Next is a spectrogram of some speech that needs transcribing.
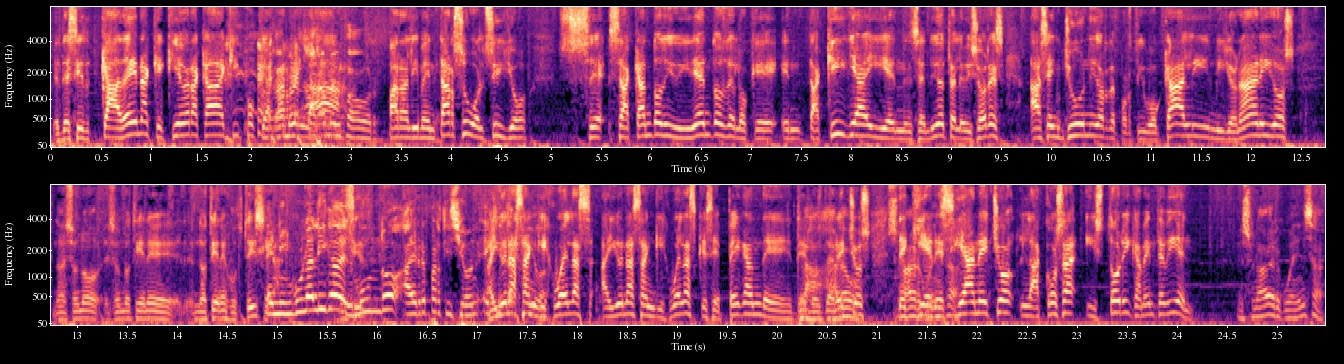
Es decir, cadena que quiebra cada equipo que agarre la el favor. para alimentar su bolsillo, se- sacando dividendos de lo que en taquilla y en encendido de televisores hacen Junior, Deportivo Cali, Millonarios. No, eso no, eso no tiene, no tiene justicia. En ninguna liga del decir, mundo hay repartición equitativa. Hay unas sanguijuelas, hay unas sanguijuelas que se pegan de, de los derechos de quienes sí han hecho la cosa históricamente bien. Es una vergüenza.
